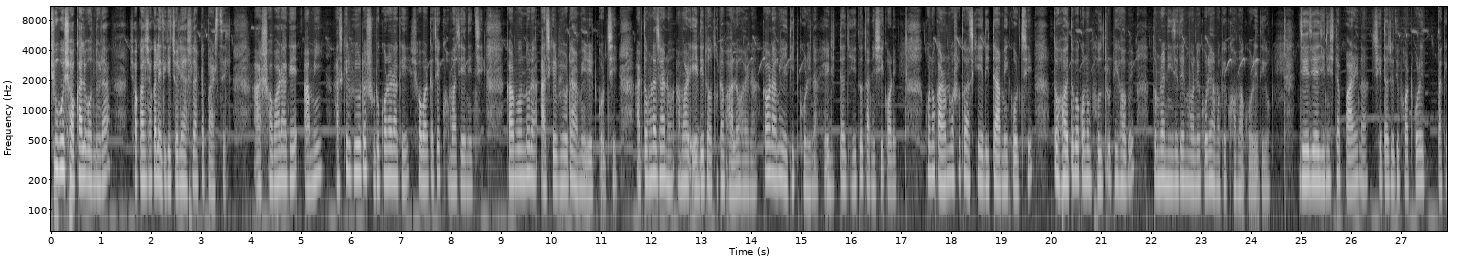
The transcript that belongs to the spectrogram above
শুভ সকাল বন্ধুরা। সকাল সকাল এদিকে চলে আসলো একটা পার্সেল আর সবার আগে আমি আজকের ভিডিওটা শুরু করার আগে সবার কাছে ক্ষমা চেয়ে নিচ্ছি। কারণ বন্ধুরা, আজকের ভিডিওটা আমি এডিট করছি। আর তোমরা জানো, আমার এডিট অতটা ভালো হয় না। কারণ আমি এডিট করি না। এডিটটা যেহেতু তানিশি করে। কোনো কারণবশত আজকে এডিটটা আমি করছি। তো হয়তো বা কোনো ভুল ত্রুটি হবে। তোমরা নিজেদের মনে করে আমাকে ক্ষমা করে দিও। যে যে জিনিসটা পারে না সেটা যদি ফট করে তাকে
